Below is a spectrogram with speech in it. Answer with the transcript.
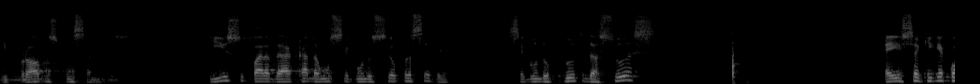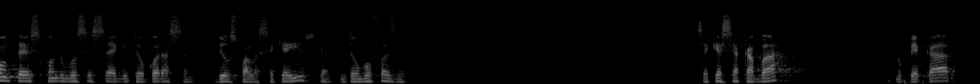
e provo os pensamentos. Isso para dar a cada um segundo o seu proceder, segundo o fruto das suas. É isso aqui que acontece quando você segue o teu coração. Deus fala: Você quer isso? Quer? Então eu vou fazer. Você quer se acabar no pecado?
